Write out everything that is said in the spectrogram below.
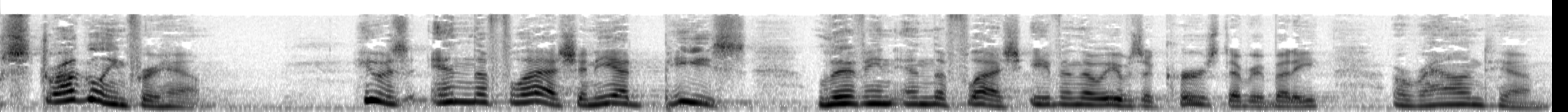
struggling for him. He was in the flesh and he had peace living in the flesh, even though he was accursed to everybody around him.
